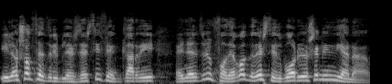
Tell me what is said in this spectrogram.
y los 11 triples de Stephen Curry en el triunfo de Golden State Warriors en Indiana.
